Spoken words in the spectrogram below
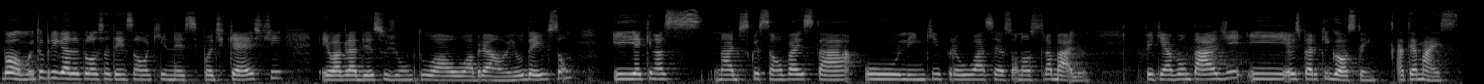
Bom, muito obrigada pela sua atenção aqui nesse podcast. Eu agradeço junto ao Abraão e o Davidson. E aqui nas, na descrição vai estar o link para o acesso ao nosso trabalho. Fiquem à vontade e eu espero que gostem. Até mais!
